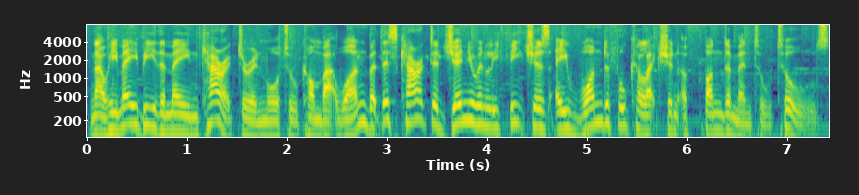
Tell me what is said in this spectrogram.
Now, he may be the main character in Mortal Kombat 1, but this character genuinely features a wonderful collection of fundamental tools.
